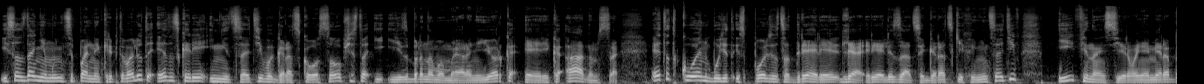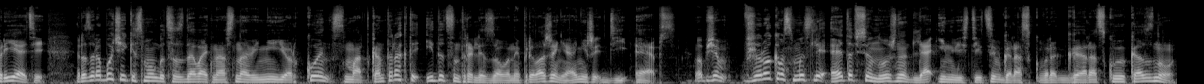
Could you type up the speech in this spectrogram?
и создание муниципальной криптовалюты — это скорее инициатива городского сообщества и избранного мэра Нью-Йорка Эрика Адамса. Этот коин будет использоваться для, ре... для реализации городских инициатив и финансирования мероприятий. Разработчики смогут создавать на основе Нью-Йорк Coin смарт-контракты и децентрализованные приложения, они же D-Apps. В общем, в широком смысле это все нужно для инвестиций в, городск... в городскую казну.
